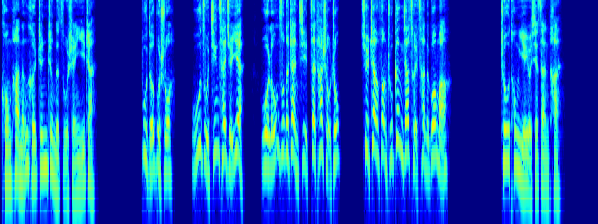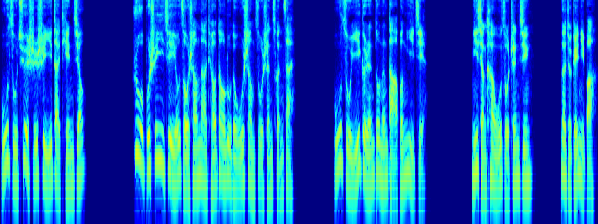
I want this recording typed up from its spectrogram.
恐怕能和真正的祖神一战。不得不说，五祖精彩绝艳，我龙族的战绩在他手中却绽放出更加璀璨的光芒。周通也有些赞叹。五祖确实是一代天骄，若不是异界有走上那条道路的无上祖神存在，五祖一个人都能打崩异界。你想看五祖真经，那就给你吧。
